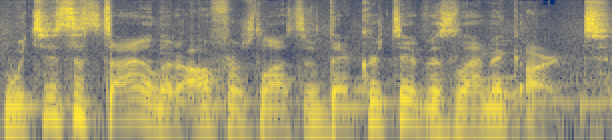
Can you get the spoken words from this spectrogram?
which is a style that offers lots of decorative Islamic art.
